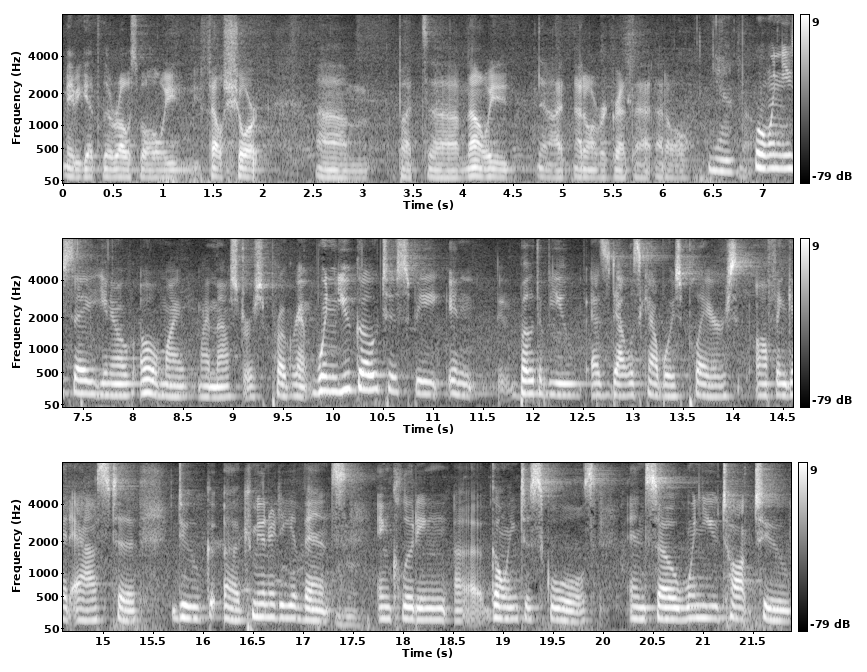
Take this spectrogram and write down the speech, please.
maybe get to the Rose Bowl. We, we fell short, um, but uh, no, we. You know, I, I don't regret that at all. Yeah. Well, when you say, you know, oh, my, my master's program, when you go to speak, and both of you as Dallas Cowboys players often get asked to do uh, community events, including uh, going to schools. And so when you talk to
